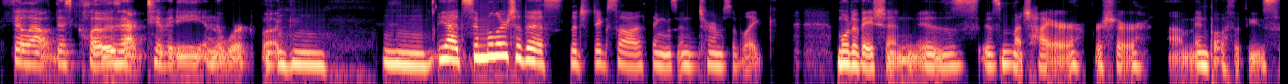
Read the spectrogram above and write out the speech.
fill out this cloze activity in the workbook. Mm-hmm. Mm-hmm. Yeah, it's similar to this, the jigsaw things in terms of like motivation is is much higher for sure um, in both of these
